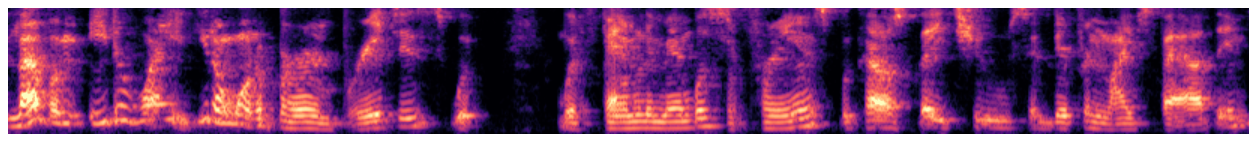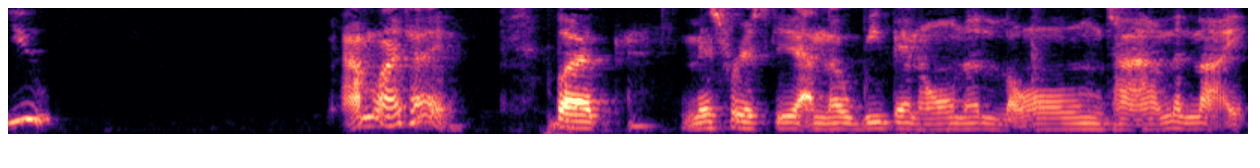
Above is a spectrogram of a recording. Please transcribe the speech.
Love them either way. You don't want to burn bridges with with family members or friends because they choose a different lifestyle than you. I'm like, hey, but Miss Risky, I know we've been on a long time tonight.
